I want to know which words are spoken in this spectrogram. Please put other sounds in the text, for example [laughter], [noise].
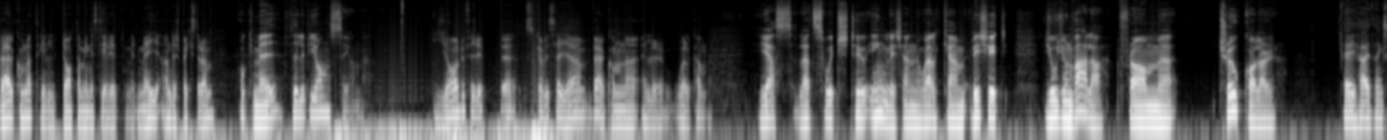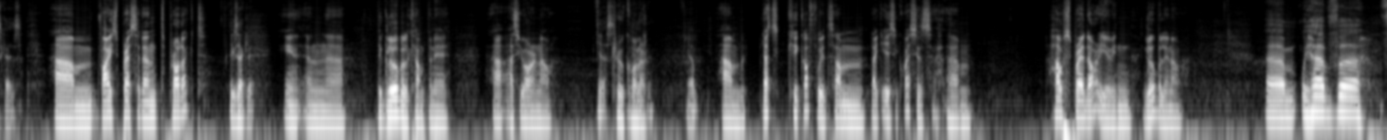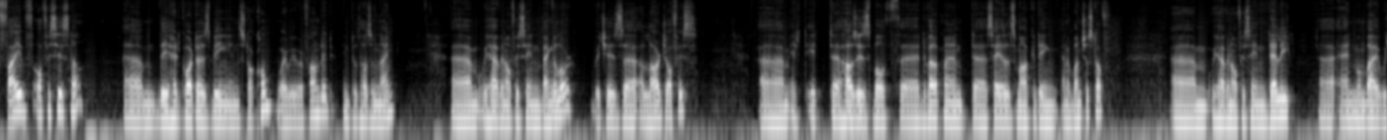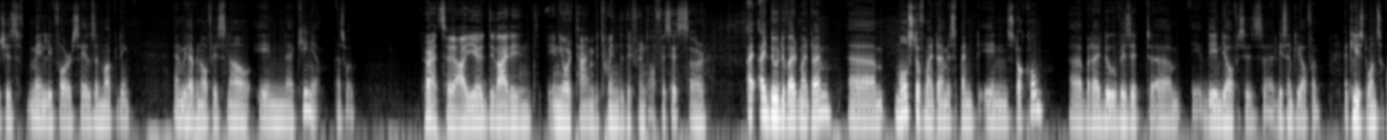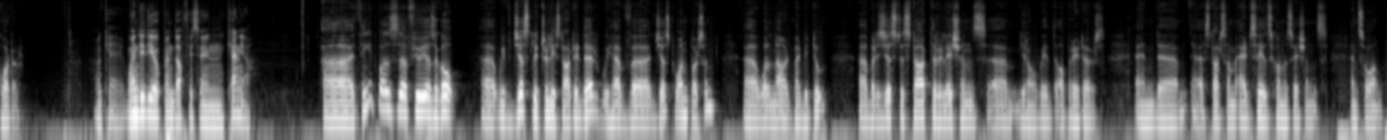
Välkomna till Dataministeriet med mig Anders Bäckström. Och mig Filip Jonsén. Ja du Filip, eh, ska vi säga välkomna eller welcome? Yes, let's switch to English and welcome Rishit Jujunwala from uh, Truecaller. Hey, hi, thanks guys. Um, Vice President Product Exactly. in, in uh, the global company uh, as you are now. Yes. Truecaller. exactly. Um, let's kick off with some like easy questions. Um, how spread are you in globally now? Um, we have uh, five offices now. Um, the headquarters being in Stockholm, where we were founded in 2009. Um, we have an office in Bangalore, which is uh, a large office. Um, it it uh, houses both uh, development, uh, sales, marketing, and a bunch of stuff. Um, we have an office in Delhi uh, and Mumbai, which is mainly for sales and marketing. And we have an office now in uh, Kenya as well. All right. So are you divided in your time between the different offices or? I, I do divide my time. Um, most of my time is spent in Stockholm, uh, but I do visit um, the India offices uh, decently often, at least once a quarter. Okay. When did you open the office in Kenya? Uh, I think it was a few years ago. Uh, we've just literally started there. We have uh, just one person. Well, now it might be two, but it's just to start the relations, um, you know, with operators and um, uh, start some ad sales conversations and so on.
